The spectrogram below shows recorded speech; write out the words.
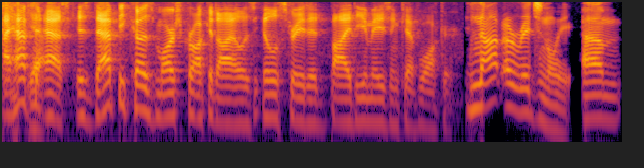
I have Yeah. to ask: Is that because Marsh Crocodile is illustrated by the amazing Kev Walker? Not originally. Um,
